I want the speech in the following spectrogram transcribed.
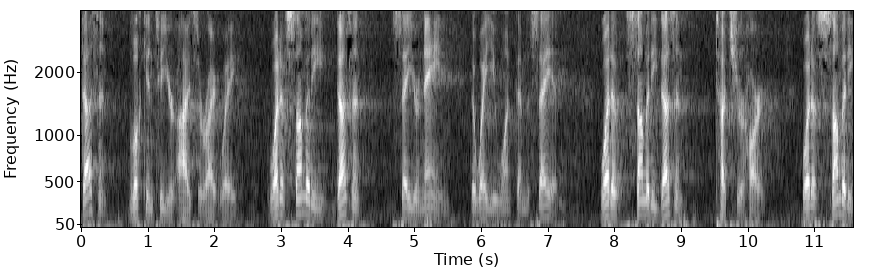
doesn't look into your eyes the right way? What if somebody doesn't say your name the way you want them to say it? What if somebody doesn't touch your heart? What if somebody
